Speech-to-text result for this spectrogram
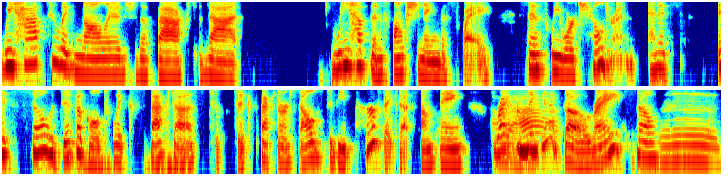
we have to acknowledge the fact that we have been functioning this way since we were children and it's it's so difficult to expect us to, to expect ourselves to be perfect at something right from the Oh, get-go right? So Mm,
